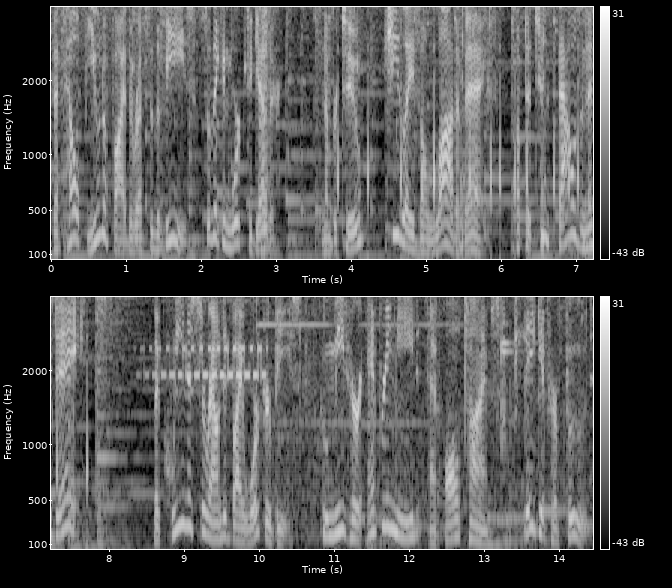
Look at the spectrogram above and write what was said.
that help unify the rest of the bees so they can work together. Number two, she lays a lot of eggs, up to 2,000 a day. The queen is surrounded by worker bees who meet her every need at all times. They give her food.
